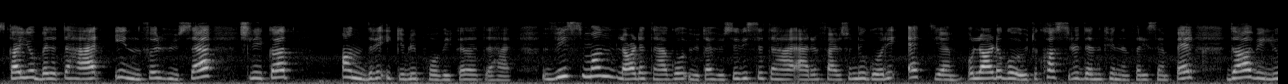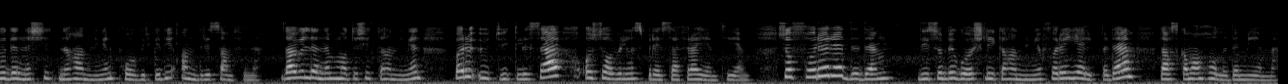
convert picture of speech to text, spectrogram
Skal jobbe dette her innenfor huset, slik at andre ikke blir påvirket av dette her. Hvis man lar dette her gå ut av huset, hvis dette her er en feil som begår i ett hjem, og lar det gå ut og kaster ut denne kvinnen for eksempel, da vil jo denne skittende handlingen påvirke de andre i samfunnet. Da vil denne på skittende handlingen bare utvikle seg, og så vil den spre seg fra hjem til hjem. Så for å redde dem, de som begår slike handlinger, for å hjelpe dem, da skal man holde dem hjemme.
